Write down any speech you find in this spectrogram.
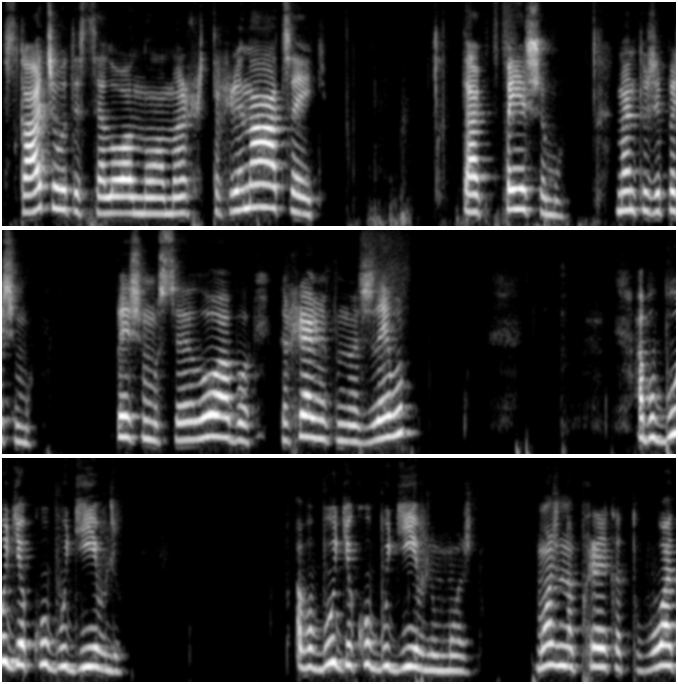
скачувати село номер 13. Так, пишемо. Ми тут вже пишемо. Пишемо село або деревню, то можливо. Або будь-яку будівлю. Або будь-яку будівлю можна. Можна, наприклад, от,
